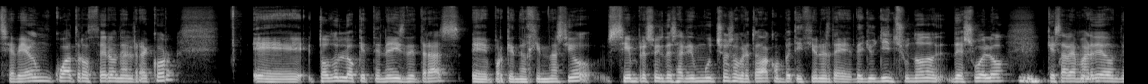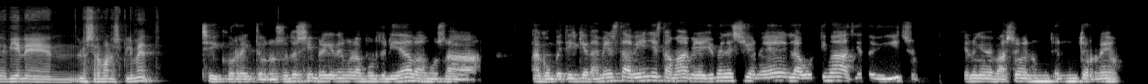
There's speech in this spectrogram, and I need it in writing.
se vea un 4-0 en el récord, eh, todo lo que tenéis detrás, eh, porque en el gimnasio siempre sois de salir mucho, sobre todo a competiciones de, de jiu-jitsu, ¿no? de suelo, que es además de donde vienen los hermanos Clement. Sí, correcto. Nosotros siempre que tenemos la oportunidad vamos a, competir, que también está bien y está mal. Mira, yo me lesioné en la última haciendo jiu-jitsu, que es lo que me pasó en un, torneo.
